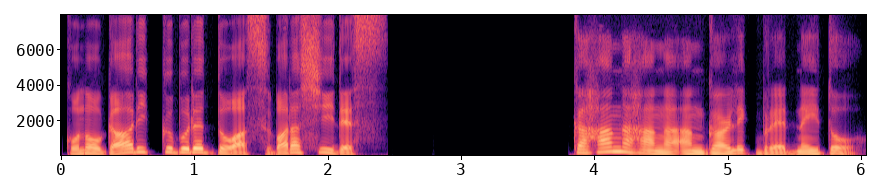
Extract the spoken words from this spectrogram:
このガーリックブレッドは素晴らしいです。Kahanga-hanga ang garlic bread na ito.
